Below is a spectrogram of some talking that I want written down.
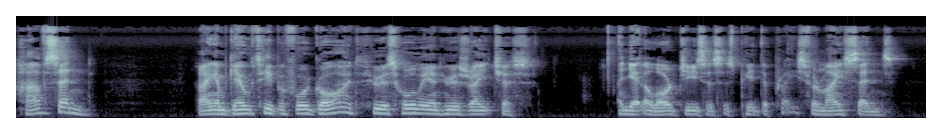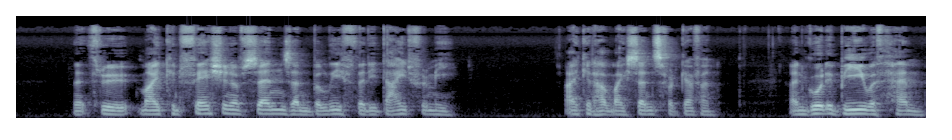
have sinned. I am guilty before God, who is holy and who is righteous. And yet the Lord Jesus has paid the price for my sins that through my confession of sins and belief that He died for me, I can have my sins forgiven and go to be with Him,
